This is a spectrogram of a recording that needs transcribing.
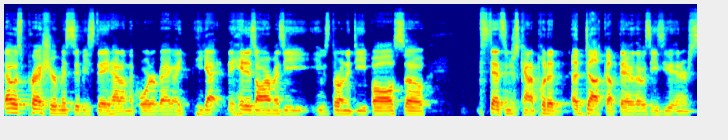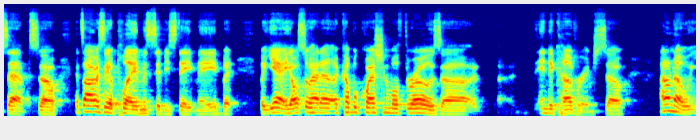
that was pressure mississippi state had on the quarterback like he got they hit his arm as he he was throwing a deep ball so Stetson just kind of put a, a duck up there that was easy to intercept. So it's obviously a play Mississippi State made. But but yeah, he also had a, a couple questionable throws uh, into coverage. So I don't know.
